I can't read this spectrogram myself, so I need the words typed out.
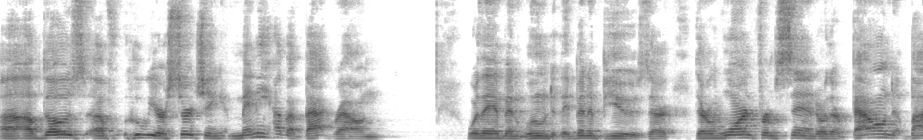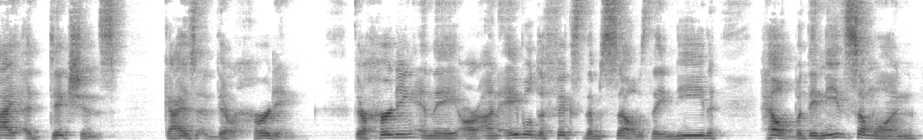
Uh, of those of who we are searching, many have a background where they have been wounded, they've been abused, they're they're worn from sin, or they're bound by addictions. Guys, they're hurting. They're hurting and they are unable to fix themselves. They need help, but they need someone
